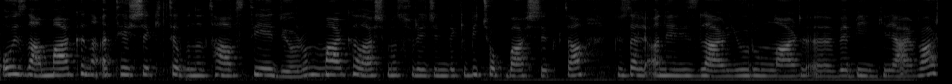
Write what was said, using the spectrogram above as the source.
O yüzden markanı ateşle kitabını tavsiye ediyorum. Markalaşma sürecindeki birçok başlıkta güzel analizler, yorumlar ve bilgiler var.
